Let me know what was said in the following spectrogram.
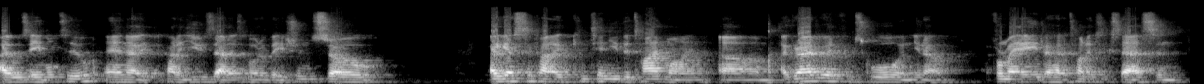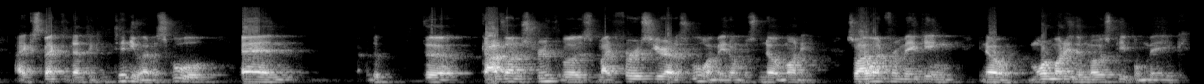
I was able to, and I kind of used that as motivation. So I guess to kind of continue the timeline, um, I graduated from school, and you know, for my age, I had a ton of success, and I expected that to continue out of school. And the the God's honest truth was, my first year out of school, I made almost no money. So I went from making you know, more money than most people make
